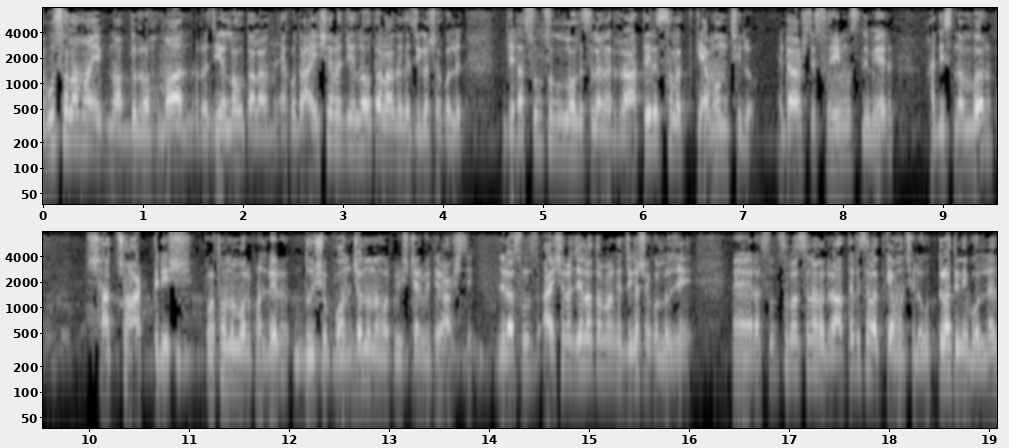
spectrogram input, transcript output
আবু সালামা ইবনু আব্দুর রহমান রাজিয়াল্লাহ তাআলা একদা আয়েশা রাজিয়াল্লাহ তাআলা আনহুকে জিজ্ঞাসা করলেন যে, রাসূল আলাইহি সাল্লামের রাতের সালাত কেমন ছিল? এটা আসছে সহিহ মুসলিমের হাদিস নম্বর সাতশো আটত্রিশ, প্রথম নম্বর তাআলাকে জিজ্ঞাসা করল যে রাসূল সাল্লাল্লাহু রাতের সালাত কেমন ছিল? উত্তরে তিনি বললেন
